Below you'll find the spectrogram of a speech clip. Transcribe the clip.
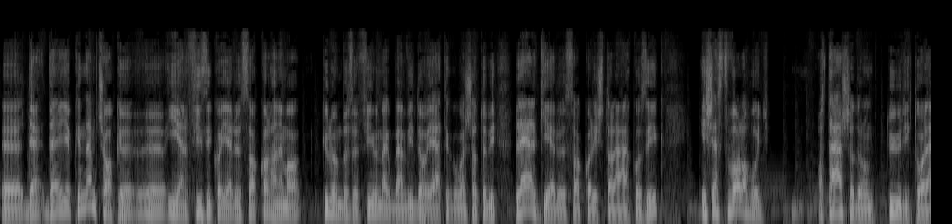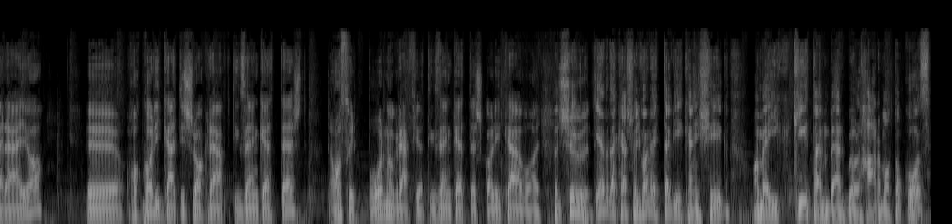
de, de egyébként nem csak ilyen fizikai erőszakkal, hanem a különböző filmekben, videójátékokban, stb. lelki erőszakkal is találkozik, és ezt valahogy a társadalom tűri tolerálja, ha karikát is rak rá 12-est, De az, hogy pornográfia 12-es karikával, sőt... Érdekes, hogy van egy tevékenység, amelyik két emberből hármat okoz,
